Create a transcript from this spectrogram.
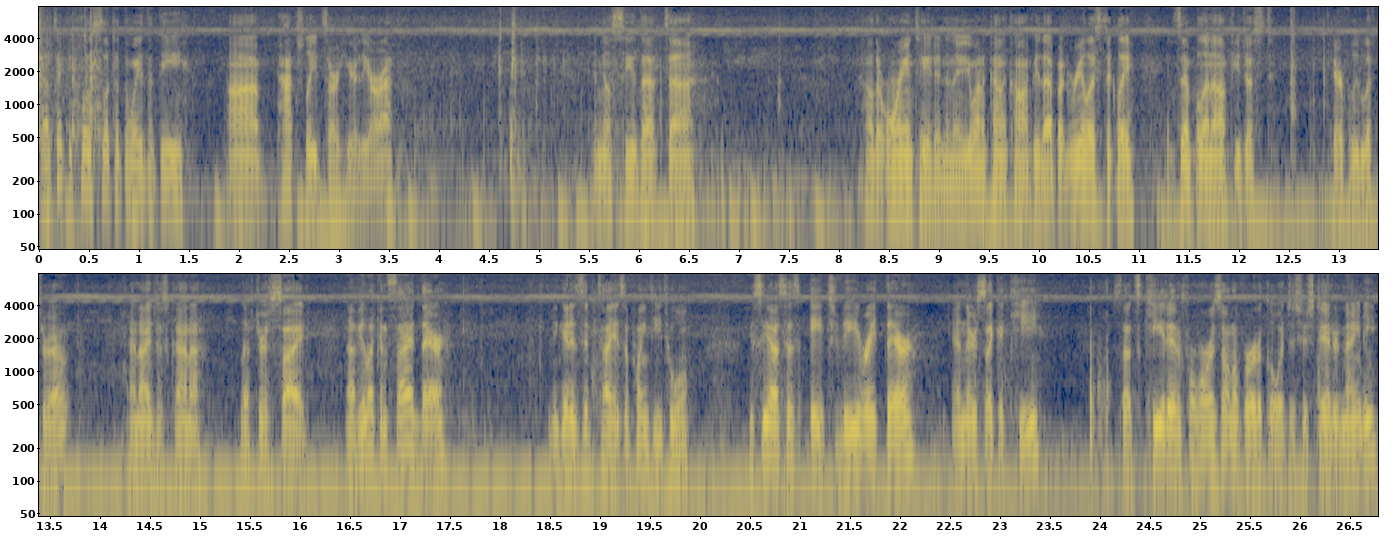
Now take a close look at the way that the uh, patch leads are here, the RF. And you'll see that uh, how they're orientated in there. You want to kind of copy that, but realistically, it's simple enough. You just carefully lift her out, and I just kind of lift her aside. Now if you look inside there, let me get a zip tie as a pointy tool. You see how it says HV right there? And there's like a key? So that's keyed in for horizontal vertical, which is your standard 90.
